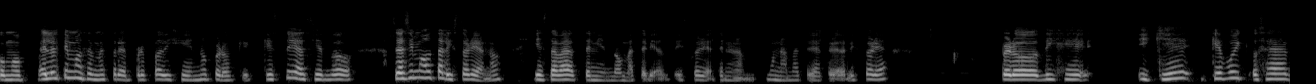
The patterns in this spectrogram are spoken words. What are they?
como el último semestre de prepa dije, no, pero ¿qué, qué estoy haciendo? O sea, sí me gusta la historia, ¿no? Y estaba teniendo materias de historia, tenía una, materia de teoría de la historia, pero dije, ¿y qué, qué voy? O sea,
